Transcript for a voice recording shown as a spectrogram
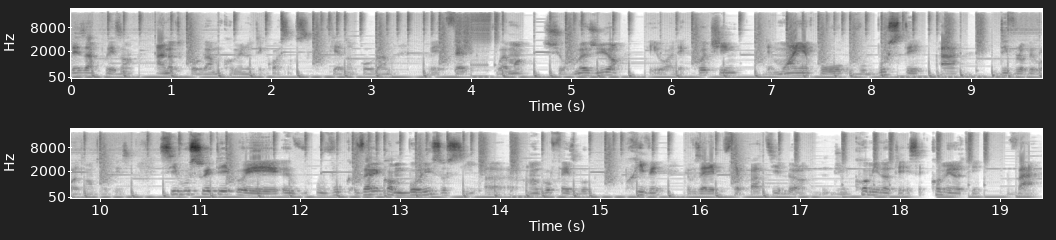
dès à présent à notre programme Communauté Croissance, qui est un programme fait vraiment sur mesure et il y aura des coachings, des moyens pour vous booster à développer votre entreprise. Si vous souhaitez, vous, avez comme bonus aussi euh, un groupe Facebook privé et vous allez faire partie d'une communauté et cette communauté va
